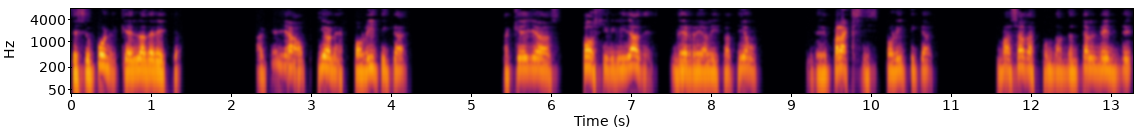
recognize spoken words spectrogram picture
Se supone que es la derecha, aquellas opciones políticas, aquellas posibilidades de realización de praxis políticas basadas fundamentalmente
